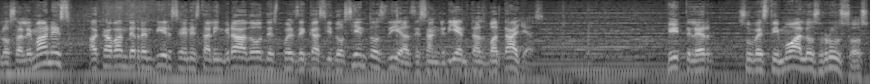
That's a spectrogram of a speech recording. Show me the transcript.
Los alemanes acaban de rendirse en Stalingrado después de casi 200 días de sangrientas batallas. Hitler subestimó a los rusos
